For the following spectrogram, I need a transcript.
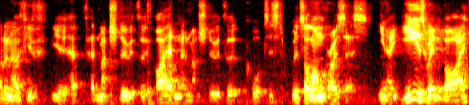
I don't know if you've you have had much to do with the. I hadn't had much to do with the court system, but it's a long process. You know, years went by,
